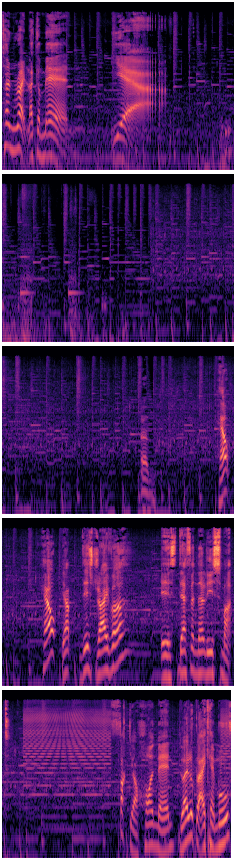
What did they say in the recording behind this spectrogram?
Turn right like a man. Yeah. Um. Help. Help. Yep, this driver is definitely smart. Fuck your horn, man. Do I look like I can move?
